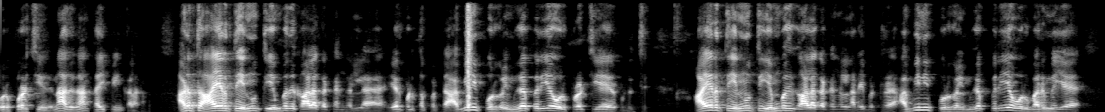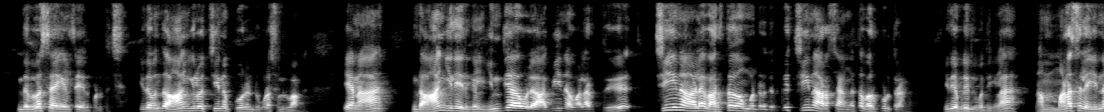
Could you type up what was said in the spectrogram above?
ஒரு புரட்சி எதுன்னா அதுதான் தைப்பிங் கழகம். அடுத்து ஆயிரத்தி எண்ணூற்றி எண்பது காலகட்டங்களில் ஏற்படுத்தப்பட்ட அபினி போர்கள் மிகப்பெரிய ஒரு புரட்சியை ஏற்பட்டுச்சு. ஆயிரத்தி எண்ணூற்றி எண்பது காலகட்டங்களில் நடைபெற்ற அபினி போர்கள் மிகப்பெரிய ஒரு வறுமையை இந்த விவசாயிகள்கிட்ட ஏற்படுத்துச்சு. இதை வந்து ஆங்கிலோ சீன போர் என்று கூட சொல்லுவாங்க. ஏன்னா இந்த ஆங்கிலேயர்கள் இந்தியாவில் அபீனை வளர்த்து சீனாவில் வர்த்தகம் பண்ணுறதுக்கு சீன அரசாங்கத்தை வற்புறுத்துறாங்க. இது எப்படி இருக்கு பார்த்தீங்களா? நம் மனசில் என்ன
